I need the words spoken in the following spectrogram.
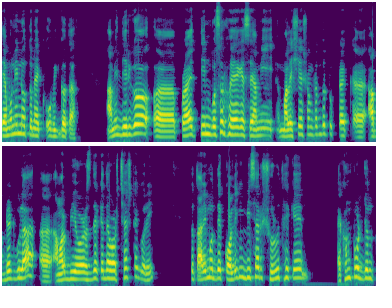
তেমনই নতুন এক অভিজ্ঞতা। আমি দীর্ঘ প্রায় তিন বছর হয়ে গেছে আমি মালয়েশিয়া সংক্রান্ত টুকটাক আপডেটগুলা আমার ভিউয়ার্সদেরকে দেওয়ার চেষ্টা করি। তো তারই মধ্যে কলিং ভিসার শুরু থেকে এখন পর্যন্ত,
